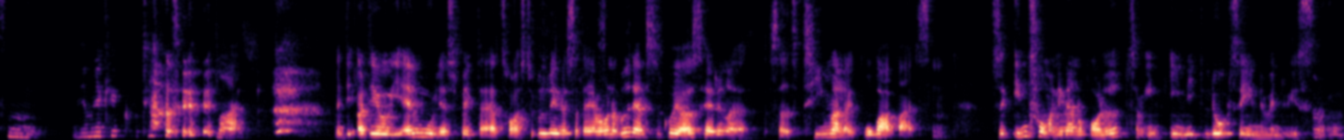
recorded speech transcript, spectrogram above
sådan, jamen jeg kan ikke forklare det. Nej. Men det, og det er jo i alle mulige aspekter. Jeg tror også, det udvikler sig. Da jeg var under uddannelse, så kunne jeg også have det, når jeg sad til timer eller i gruppearbejde. Sådan. Så indtog man en eller anden rolle, som en- egentlig ikke lå til en nødvendigvis. Mm. Mm-mm.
